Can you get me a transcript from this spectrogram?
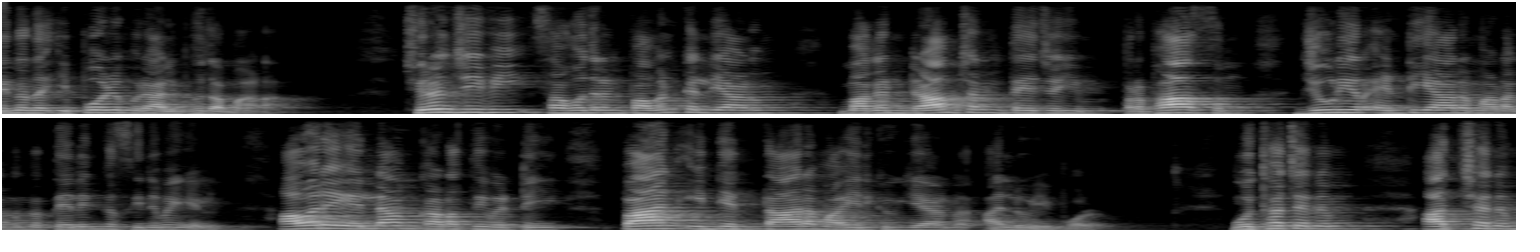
എന്നത് ഇപ്പോഴും ഒരു അത്ഭുതമാണ്. ചിരഞ്ജീവി സഹോദരൻ പവൻ കല്യാണും മകൻ രാംചരൺ തേജയും പ്രഭാസും ജൂനിയർ എൻ ടി ആറും അടങ്ങുന്ന തെലുങ്ക് സിനിമയിൽ അവരെ എല്ലാം കടത്തിവെട്ടി പാൻ ഇന്ത്യൻ താരമായിരിക്കുകയാണ് അല്ലു ഇപ്പോൾ. മുത്തച്ഛനും അച്ഛനും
